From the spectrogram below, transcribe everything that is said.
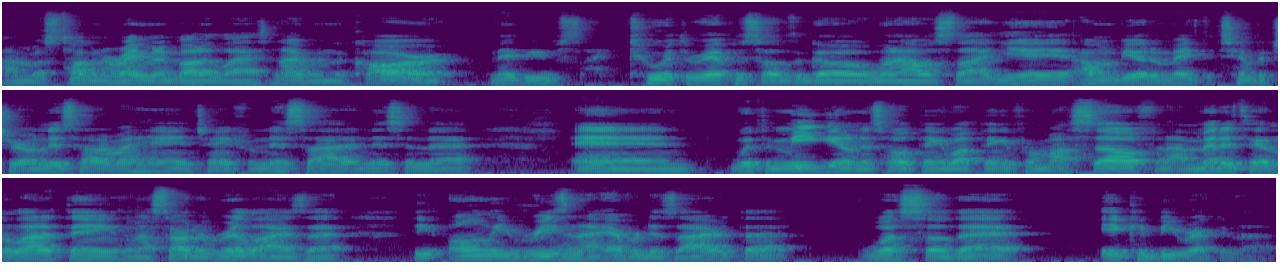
I was talking to Raymond about it last night in the car. Maybe it was like two or three episodes ago when I was like, "Yeah, yeah I want to be able to make the temperature on this side of my hand change from this side and this and that." And with me getting on this whole thing about thinking for myself, and I meditate on a lot of things, and I started to realize that the only reason I ever desired that was so that it could be recognized.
